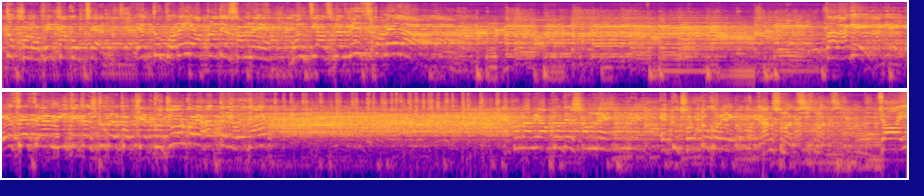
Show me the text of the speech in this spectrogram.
এতক্ষণ অপেক্ষা করছেন, একটু পরেই আপনাদের সামনে মঞ্চে আসবেন মিস পামেলা। মানুষ জয়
